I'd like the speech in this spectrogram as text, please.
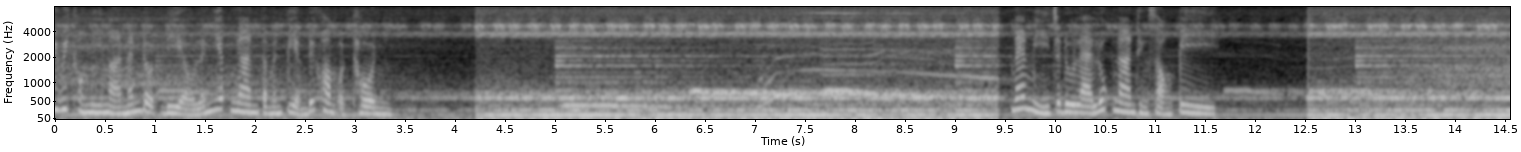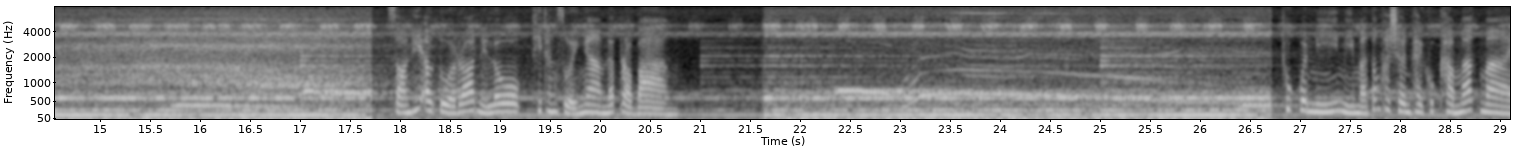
ชีวิตของมีหมานั้นโดดเดี่ยวและเงียบงันแต่มันเปี่ยมด้วยความอดทน แม่หมีจะดูแลลูกนานถึงสองปี สอนให้เอาตัวรอดในโลกที่ทั้งสวยงามและเปราะบาง วันนี้หมีหมาต้องเผชิญภัยคุกคามมากมาย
